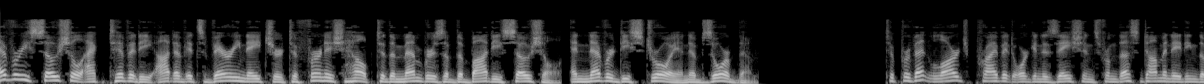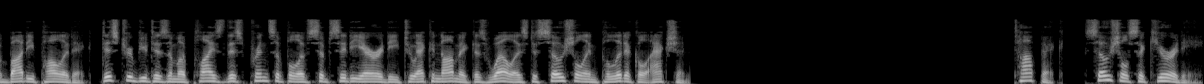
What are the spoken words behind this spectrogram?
Every social activity ought of its very nature to furnish help to the members of the body social, and never destroy and absorb them. To prevent large private organizations from thus dominating the body politic, distributism applies this principle of subsidiarity to economic as well as to social and political action. Social security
